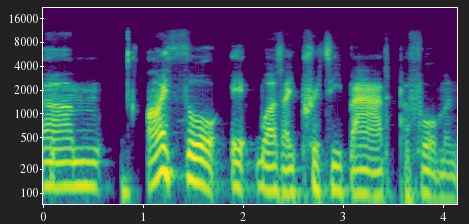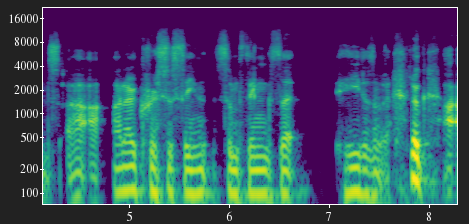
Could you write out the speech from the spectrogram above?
Um, I thought it was a pretty bad performance. Uh, I know Chris has seen some things that he doesn't look. I,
